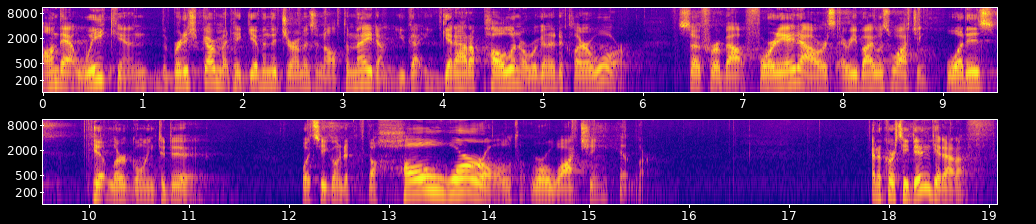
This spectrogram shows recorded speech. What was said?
on that weekend, the British government had given the Germans an ultimatum you, got, you get out of Poland or we're going to declare war. So, for about 48 hours, everybody was watching. What is Hitler going to do? What's he going to do? The whole world were watching Hitler. And of course, he didn't get out of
